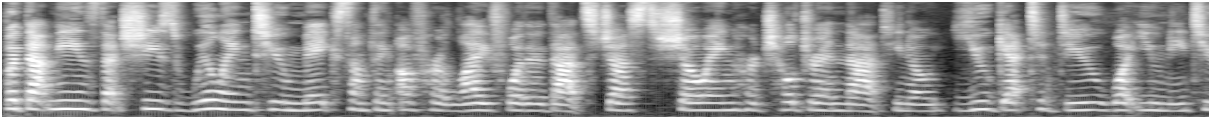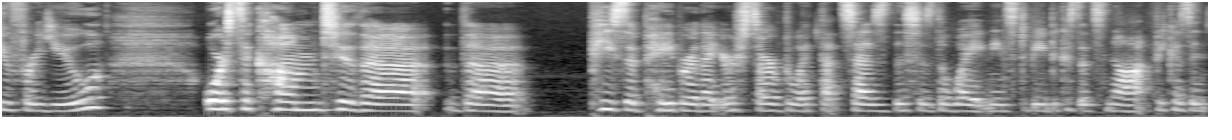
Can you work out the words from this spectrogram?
But that means that she's willing to make something of her life, whether that's just showing her children that, you know, you get to do what you need to for you or succumb to the the piece of paper that you're served with that says this is the way it needs to be because it's not because in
